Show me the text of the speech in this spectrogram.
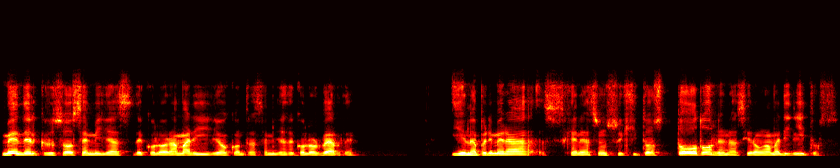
Mendel cruzó semillas de color amarillo contra semillas de color verde. Y en la primera generación, sus hijitos, todos le nacieron amarillitos.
